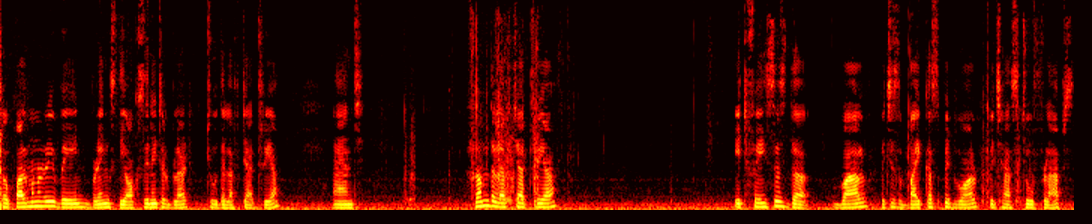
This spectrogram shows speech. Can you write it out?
So pulmonary vein brings the oxygenated blood to the left atria. And from the left atria it faces the valve which is a bicuspid valve which has two flaps.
